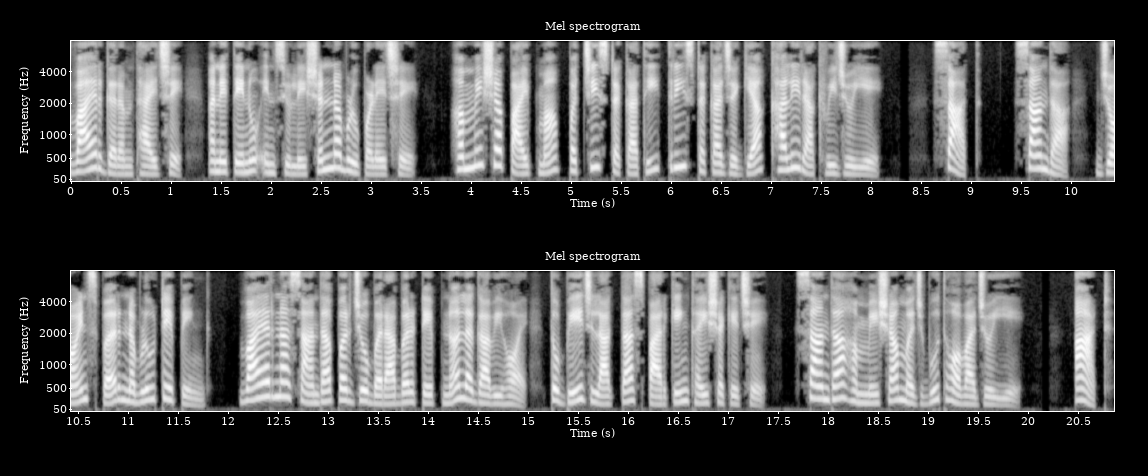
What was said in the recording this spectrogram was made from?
વાયર ગરમ થાય છે અને તેનું ઇન્સ્યુલેશન નબળું પડે છે. હંમેશા પાઇપમાં પચીસ ટકાથી ત્રીસ ટકા જગ્યા ખાલી રાખવી જોઈએ. સાત. સાંધા. જોઇન્ટ્સ પર નબળું ટેપિંગ. વાયરના સાંધા પર જો બરાબર ટેપ ન લગાવી હોય, તો ભેજ લાગતા સ્પાર્કિંગ થઈ શકે છે. સાંધા હંમેશા મજબૂત હોવા જોઈએ. આઠ.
